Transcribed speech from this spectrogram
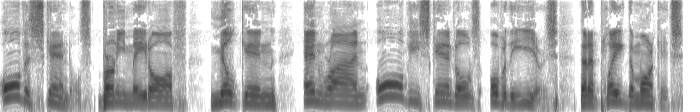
all the scandals, Bernie Madoff, Milken, Enron, all these scandals over the years that have plagued the markets,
